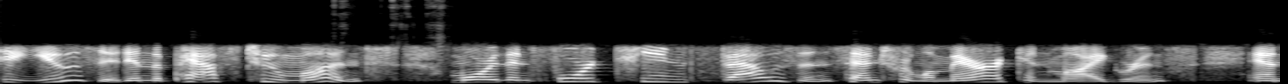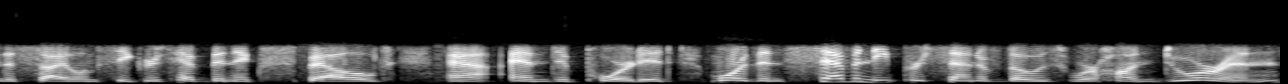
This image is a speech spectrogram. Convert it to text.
to use it. In the past two months, more than 14,000 Central American migrants and asylum seekers have been expelled uh, and deported. More than 70% of those were Honduran,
